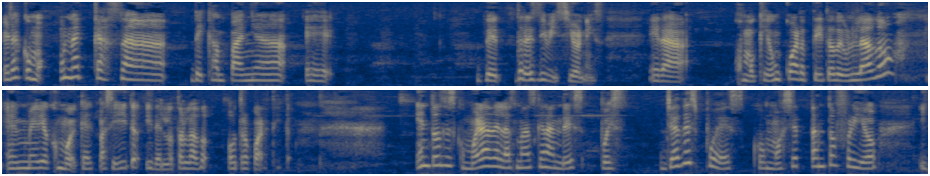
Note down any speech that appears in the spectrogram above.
Era como una casa de campaña eh, de tres divisiones. Era como que un cuartito de un lado, en medio como que el pasillito y del otro lado otro cuartito. Entonces, como era de las más grandes, pues ya después, como hacía tanto frío, y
